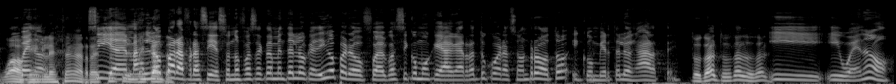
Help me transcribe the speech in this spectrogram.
Wow, inglés tan arrecho, Sí, además lo parafraseé. Eso no fue exactamente lo que dijo, pero fue algo así como que agarra tu corazón roto y conviértelo en arte. Total, total, total. Y, y bueno,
